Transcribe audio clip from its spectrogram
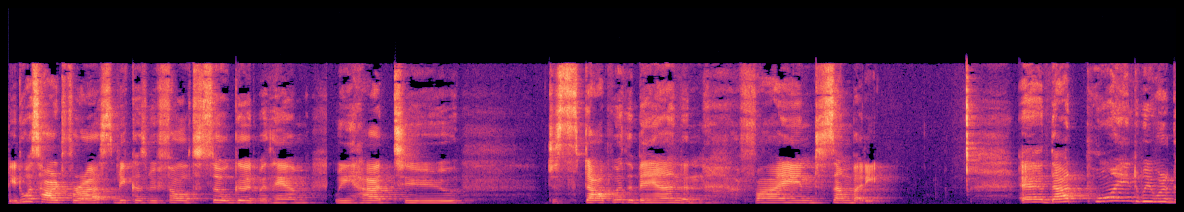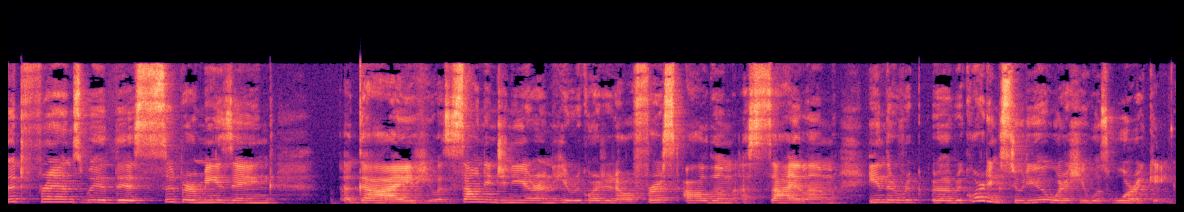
It was hard for us because we felt so good with him. We had to just stop with the band and find somebody at that point, we were good friends with this super amazing uh, guy. He was a sound engineer and he recorded our first album, Asylum, in the uh, recording studio where he was working.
